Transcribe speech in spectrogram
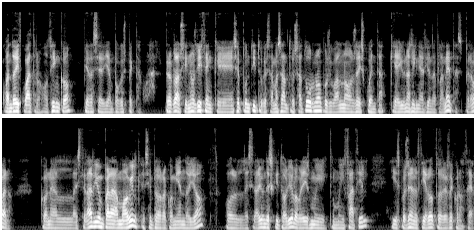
Cuando hay cuatro o cinco, empieza a ser ya un poco espectacular. Pero claro, si nos dicen que ese puntito que está más alto es Saturno, pues igual no os dais cuenta que hay una alineación de planetas. Pero bueno, con el Stellarium para móvil, que siempre lo recomiendo yo, o el Stellarium de escritorio, lo veréis muy, muy fácil y después en el cielo lo podréis reconocer.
